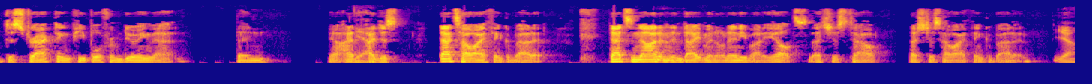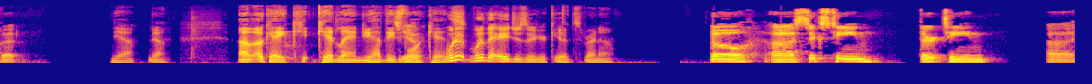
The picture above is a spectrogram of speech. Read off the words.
distracting people from doing that, then you know, I, Yeah. I just that's how I think about it. That's not an mm. indictment on anybody else. That's just how that's just how I think about it. Yeah. But Yeah. Yeah. Um, okay, Ki- Kidland, you have these Yeah. four kids. what are, what are the ages of your kids right now? so uh 16, 13, uh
